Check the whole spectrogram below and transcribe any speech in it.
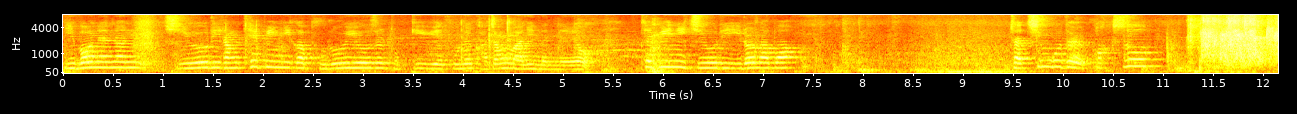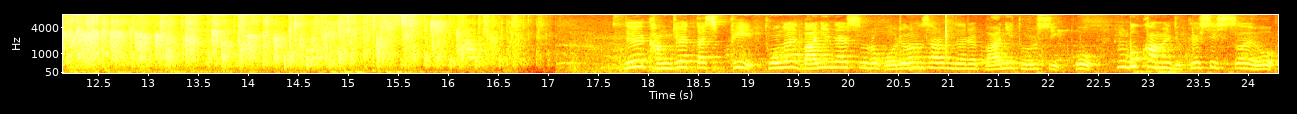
이번에는 지율이랑 태빈이가 불우이웃을 돕기 위해 돈을 가장 많이 냈네요. 태빈이, 지율이 일어나봐. 자, 친구들 박수. 늘 강조했다시피 돈을 많이 낼수록 어려운 사람들을 많이 도울 수 있고 행복함을 느낄 수 있어요.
